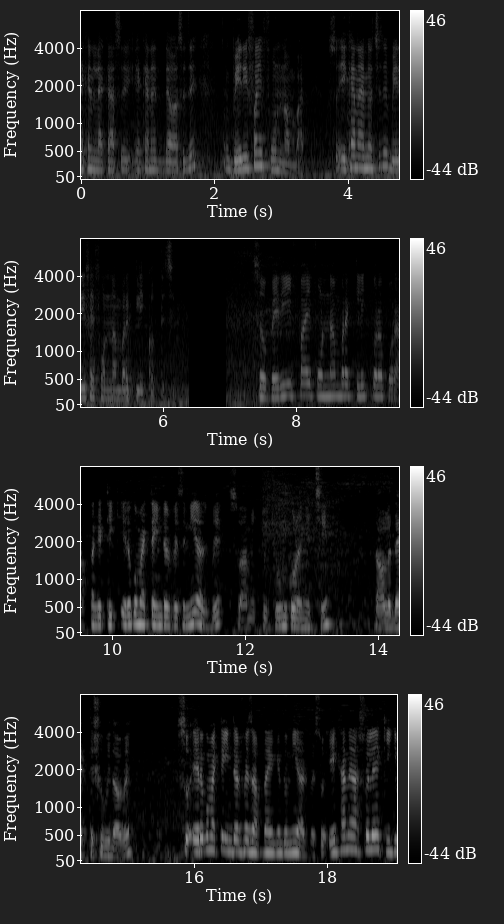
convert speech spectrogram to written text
দেখেন লেখা আছে, এখানে দেওয়া আছে যে ভেরিফাই ফোন নাম্বার সো এখানে আমি হচ্ছে যে ভেরিফাই ফোন নাম্বারে ক্লিক করতেছি। সো ভেরিফাই ফোন নাম্বারে ক্লিক করার পর আপনাকে ঠিক এরকম একটা ইন্টারফেসে নিয়ে আসবে। সো আমি একটু জুম করে নিচ্ছি, তাহলে দেখতে সুবিধা হবে। সো এরকম একটা ইন্টারফেস আপনাকে কিন্তু নিয়ে আসবে। সো এখানে আসলে কি কি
